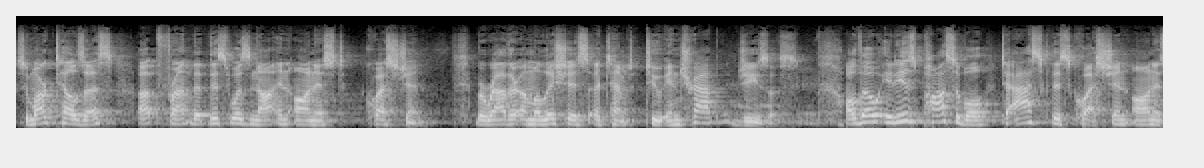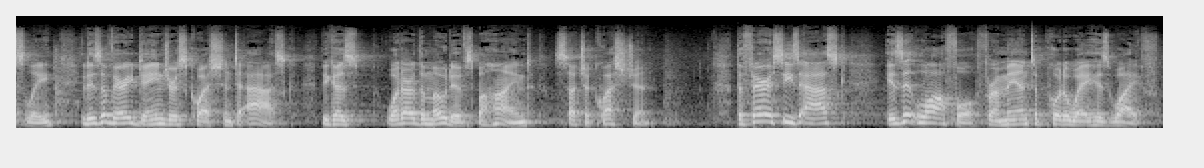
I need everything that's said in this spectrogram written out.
So Mark tells us up front that this was not an honest question, but rather a malicious attempt to entrap Jesus. Although it is possible to ask this question honestly, it is a very dangerous question to ask because what are the motives behind such a question? The Pharisees ask, Is it lawful for a man to put away his wife?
